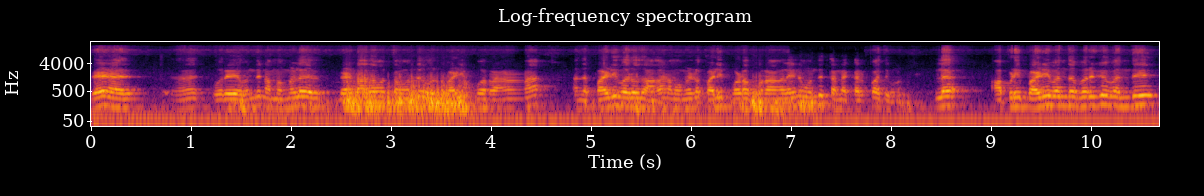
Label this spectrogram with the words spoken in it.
வே- ஒரு வந்து நம்ம மேல வேண்டாதவன் வந்து ஒரு பழி போடுறாங்கன்னா அந்த பழி வருவது நம்ம மேல பழி போட போறாங்களேன்னு வந்து தன்னை கற்பாத்துக்கணும். இல்ல அப்படி பழி வந்த பிறகு வந்து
